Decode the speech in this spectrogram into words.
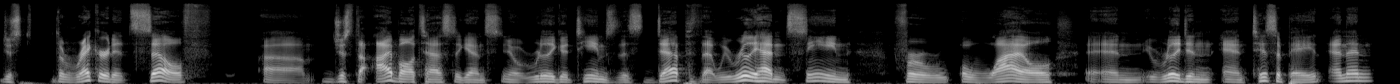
just the record itself um, just the eyeball test against you know really good teams, this depth that we really hadn't seen for a while and really didn't anticipate, and then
